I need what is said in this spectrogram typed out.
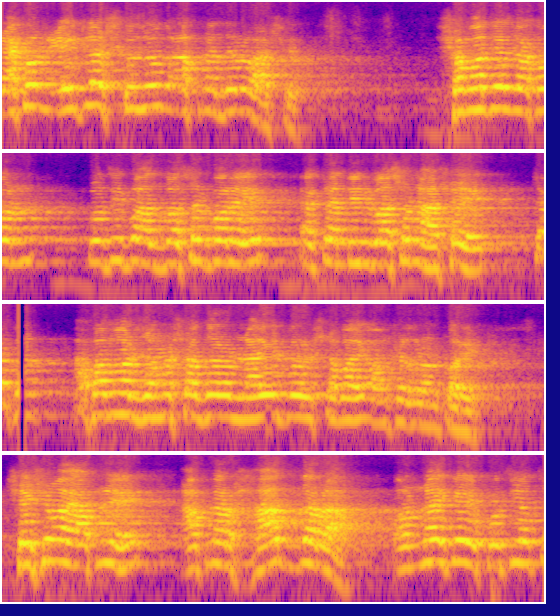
এখন এইটার সুযোগ আপনাদেরও আসে। সমাজে যখন প্রতি পাঁচ বছর পরে একটা নির্বাচন আসে তখন আপামর জনসাধারণ নারী পুরুষ সবাই অংশগ্রহণ করে। সেই সময় আপনি আপনার হাত দ্বারা অন্যায়কে প্রতিহত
